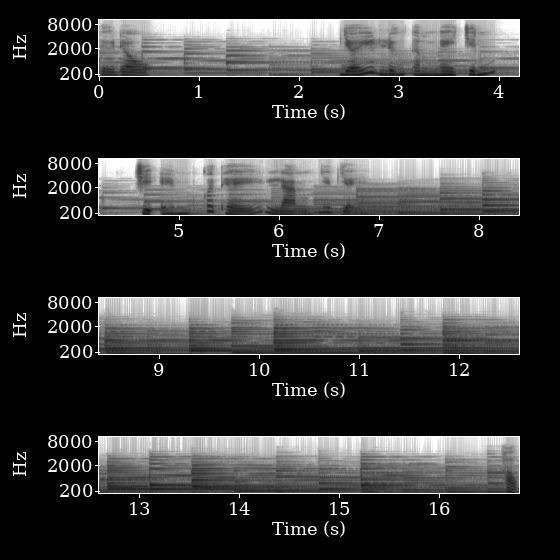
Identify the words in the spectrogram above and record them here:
từ đầu với lương tâm ngay chính, chị em có thể làm như vậy học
